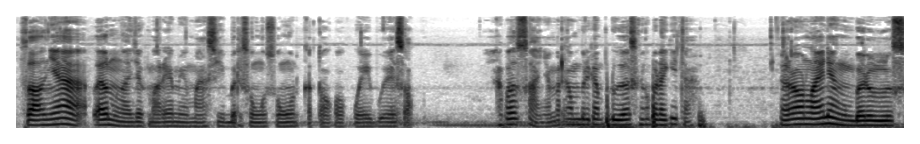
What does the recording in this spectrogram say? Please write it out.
Soalnya, Lel mengajak Mariam yang masih bersungut-sungut ke toko kue ibu esok. Apa susahnya mereka memberikan penugasan kepada kita? Relawan lain yang baru lulus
